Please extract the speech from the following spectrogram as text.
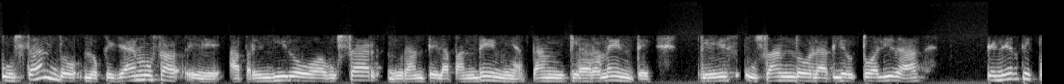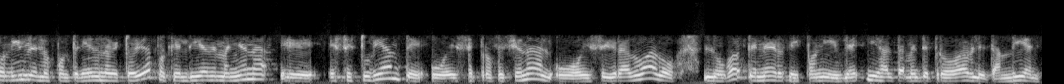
usando lo que ya hemos eh, aprendido a usar durante la pandemia tan claramente, que es usando la virtualidad, tener disponibles los contenidos de la virtualidad, porque el día de mañana eh, ese estudiante o ese profesional o ese graduado lo va a tener disponible y es altamente probable también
